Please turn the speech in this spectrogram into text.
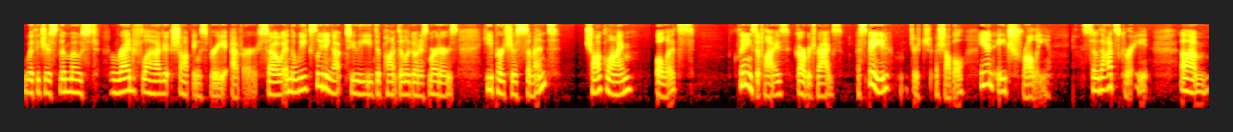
with just the most red flag shopping spree ever. So, in the weeks leading up to the Dupont de Ligonnès murders, he purchased cement, chalk lime, bullets, cleaning supplies, garbage bags, a spade, a shovel, and a trolley. So that's great. Um,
